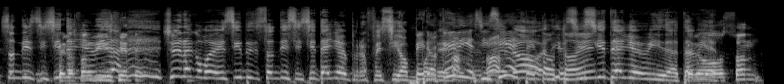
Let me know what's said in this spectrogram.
Son 17 Pero años son de vida. 17. Yo era como decir, son 17 años de profesión. Pero qué 17, No, no, Toto, ¿eh? 17 años de vida, está Pero bien. son,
